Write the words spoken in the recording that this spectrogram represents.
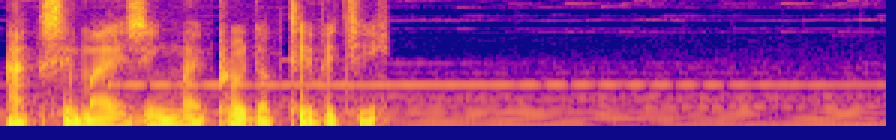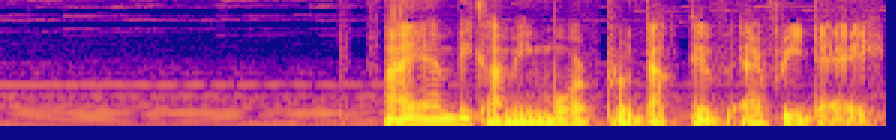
maximizing my productivity. I am becoming more productive every day,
